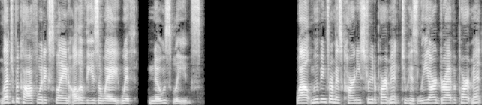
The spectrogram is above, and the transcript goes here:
Legebokoff would explain all of these away with nosebleeds. While moving from his Kearney Street apartment to his Liard Drive apartment,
